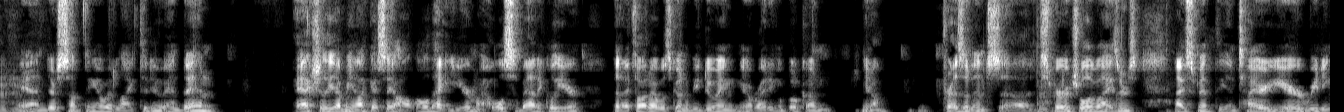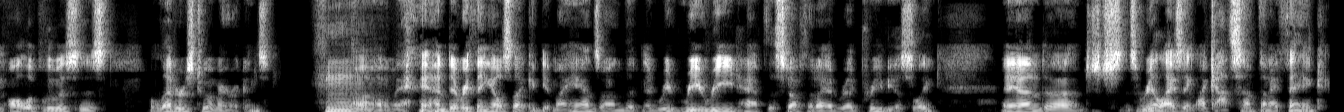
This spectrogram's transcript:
mm-hmm. and there's something I would like to do. And then, actually, I mean, like I say, all, all that year, my whole sabbatical year, that I thought I was going to be doing, you know, writing a book on, you know, presidents, uh, mm-hmm. spiritual advisors. I spent the entire year reading all of Lewis's letters to Americans Hmm. Um, and everything else I could get my hands on that re- reread half the stuff that I had read previously, and uh, realizing I got something. I think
